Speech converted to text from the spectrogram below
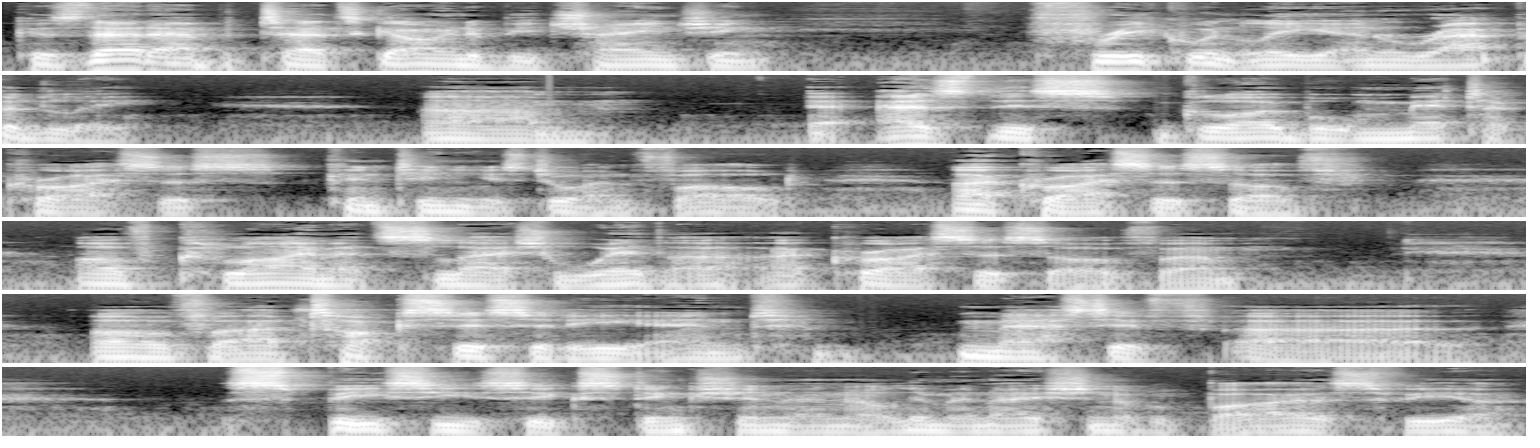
because that habitat's going to be changing frequently and rapidly. Um, as this global meta crisis continues to unfold, a crisis of of climate slash weather, a crisis of um, of uh, toxicity and massive uh, species extinction and elimination of a biosphere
